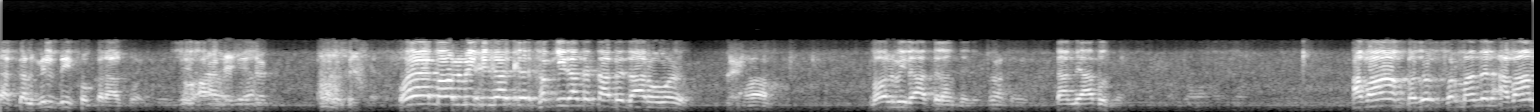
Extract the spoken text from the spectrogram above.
عقل ملدی فقرا کو اوے مولوی جنہ چر فقیراں دے تابعدار ہون مولوی رات رہندے نے کامیاب ہوتے عوام بزرگ فرماندن عوام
